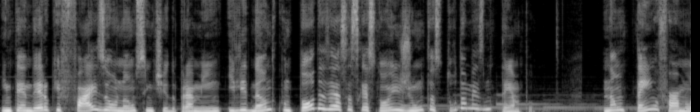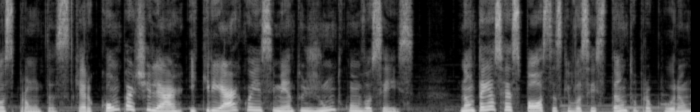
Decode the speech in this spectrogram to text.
entender o que faz ou não sentido para mim e lidando com todas essas questões juntas tudo ao mesmo tempo. Não tenho fórmulas prontas, quero compartilhar e criar conhecimento junto com vocês. Não tenho as respostas que vocês tanto procuram,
